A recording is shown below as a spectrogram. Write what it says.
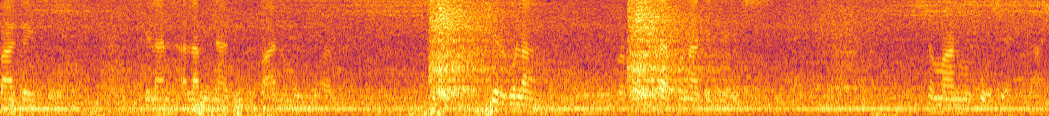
bagay po. Kailangan alamin natin kung paano magbuhat share ko lang. Ipapakita po natin guys. Samahan mo po si Asikaso Okay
